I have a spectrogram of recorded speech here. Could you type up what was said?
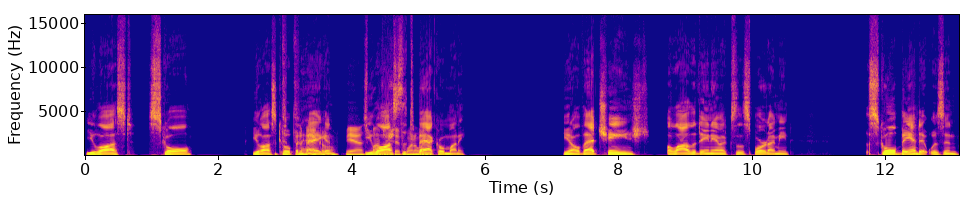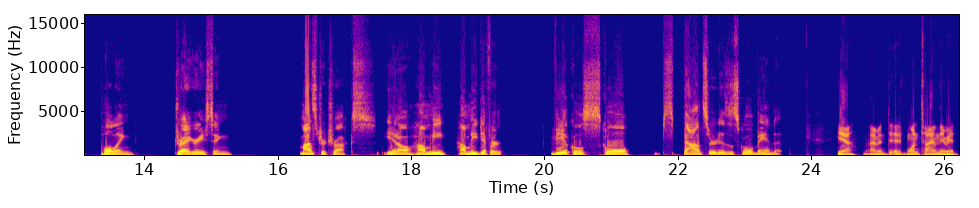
you lost Skoal, you lost Copenhagen, Tobacco. Yeah. you lost the went away. tobacco money. You know, that changed a lot of the dynamics of the sport. I mean, Skoal Bandit was in pulling, drag racing, monster trucks. You know, how many how many different vehicles Skoal sponsored as a Skoal Bandit? Yeah, I mean, at one time they had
